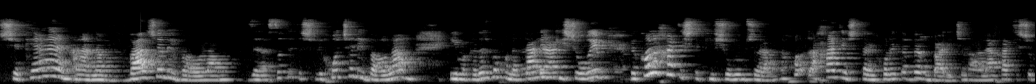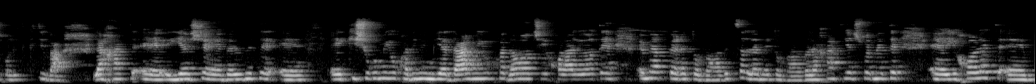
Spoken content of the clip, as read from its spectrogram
שכן, הענווה שלי בעולם זה לעשות את השליחות שלי בעולם. אם הקדוש ברוך הוא נתן לי כישורים, לכל אחת יש את הכישורים שלה, נכון? לאחת יש את היכולת הוורבלית שלה, לאחת יש יכולת כתיבה, לאחת אה, יש אה, באמת אה, אה, כישורים מיוחדים עם ידיים מיוחדות שיכולה להיות אה, מאפרת טובה וצלמת טובה, ולאחת יש באמת אה, יכולת אה,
